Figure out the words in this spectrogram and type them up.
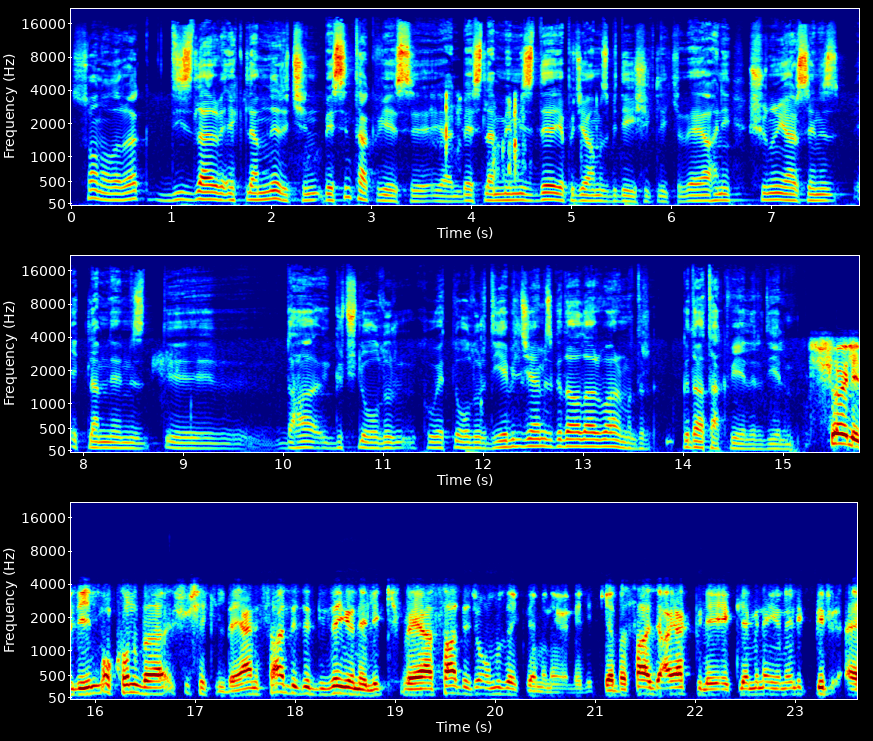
Son olarak dizler ve eklemler için besin takviyesi yani beslenmemizde yapacağımız bir değişiklik veya hani şunu yerseniz eklemleriniz e, daha güçlü olur, kuvvetli olur diyebileceğimiz gıdalar var mıdır? Gıda takviyeleri diyelim. Şöyle diyeyim o konuda şu şekilde yani sadece dize yönelik veya sadece omuz eklemine yönelik ya da sadece ayak bileği eklemine yönelik bir e,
